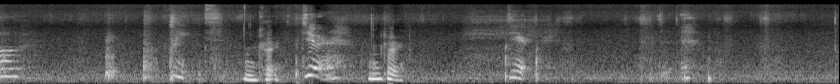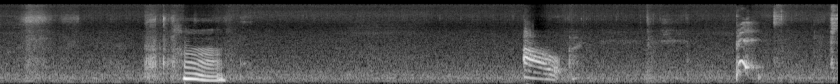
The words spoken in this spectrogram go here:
Oh. Thanks. Okay. Yeah. Okay. Yeah. Hmm. Oh. I. Hmm. Hmm. There.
